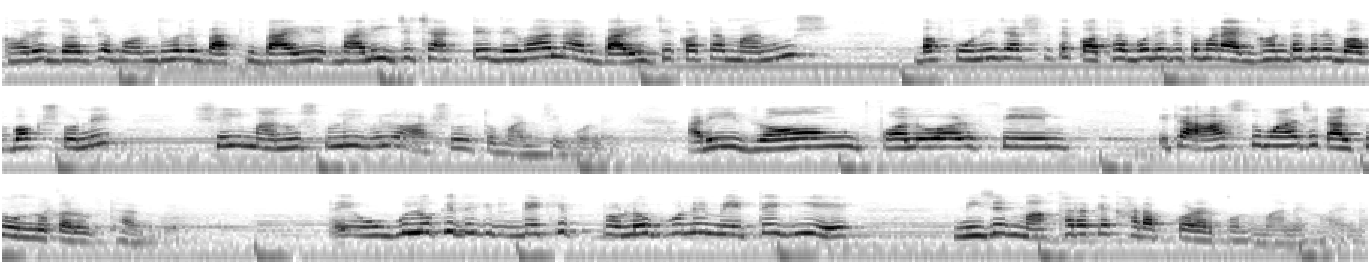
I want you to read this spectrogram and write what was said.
ঘরের দরজা বন্ধ হলে বাকি বাড়ির বাড়ির যে চারটে দেওয়াল আর বাড়ির যে কটা মানুষ বা ফোনে যার সাথে কথা বলে যে তোমার এক ঘণ্টা ধরে বক বক শোনে, সেই মানুষগুলোই হলো আসল তোমার জীবনে। আর এই রং ফলোয়ার ফেম এটা আজ তোমার আছে, কালকে অন্য কারোর থাকবে। তাই ওগুলোকে দেখে প্রলোভনে মেতে গিয়ে নিজের মাথাটাকে খারাপ করার কোনো মানে হয় না।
